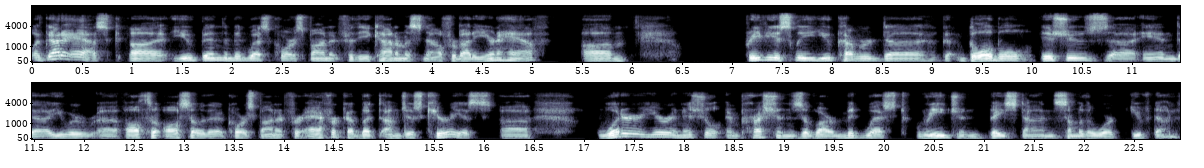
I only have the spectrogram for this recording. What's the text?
Well, I've got to ask. Uh, you've been the Midwest correspondent for The Economist now for about a year and a half. Um, previously, you covered uh, g- global issues, uh, and uh, you were uh, also also the correspondent for Africa. But I'm just curious. Uh, what are your initial impressions of our Midwest region based on some of the work you've done?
